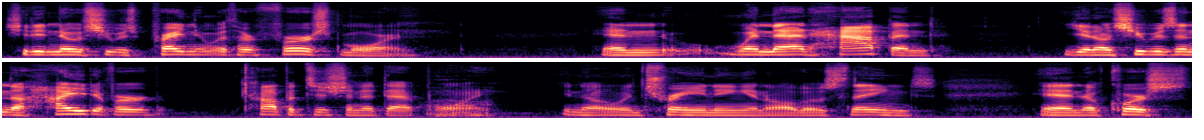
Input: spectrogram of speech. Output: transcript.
she didn't know she was pregnant with her firstborn, and when that happened, you know, she was in the height of her competition at that point, wow. You know, and training and all those things, and of course.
